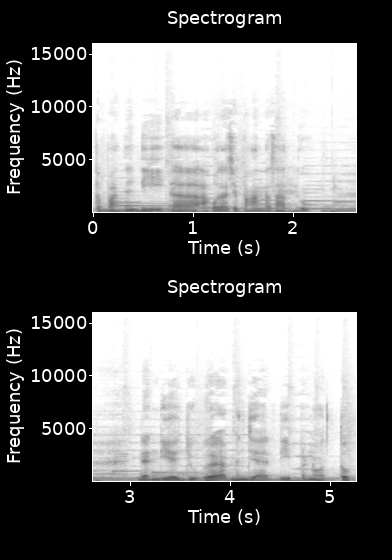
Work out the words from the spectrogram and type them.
tepatnya di uh, akuntansi pengantar 1 dan dia juga menjadi penutup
